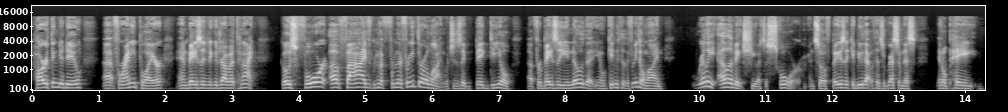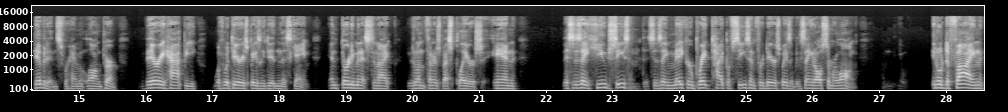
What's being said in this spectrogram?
Hard thing to do uh, for any player, and Bazley did a good job of it tonight goes four of five from the, from the free throw line, which is a big deal uh, for Bazley. You know that you know getting to the free throw line really elevates you as a scorer, and so if Bazley can do that with his aggressiveness, it'll pay dividends for him long term. Very happy with what Darius Bazley did in this game. In 30 minutes tonight, he was one of the Thunder's best players. And this is a huge season. This is a make or break type of season for Darius Bazley. I've been saying it all summer long. It'll define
